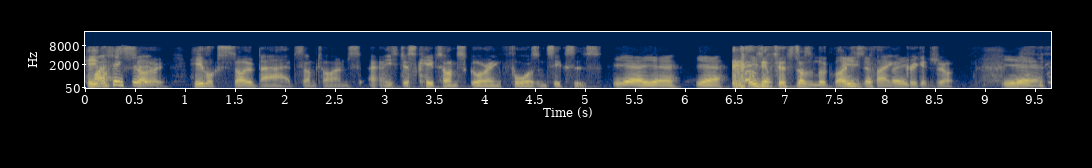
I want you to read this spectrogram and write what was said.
He I looks think so that- he looks so bad sometimes, and he just keeps on scoring fours and sixes. Yeah, yeah, yeah. He just doesn't look like he's he's, a playing a cricket shot. Yeah.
